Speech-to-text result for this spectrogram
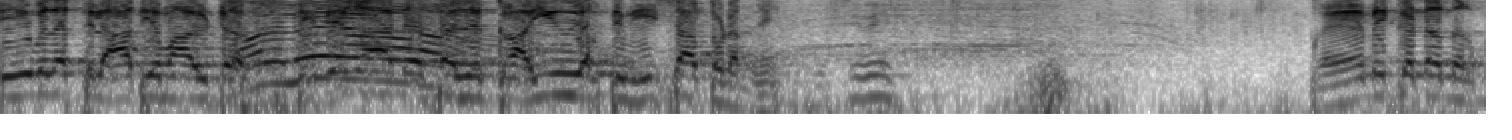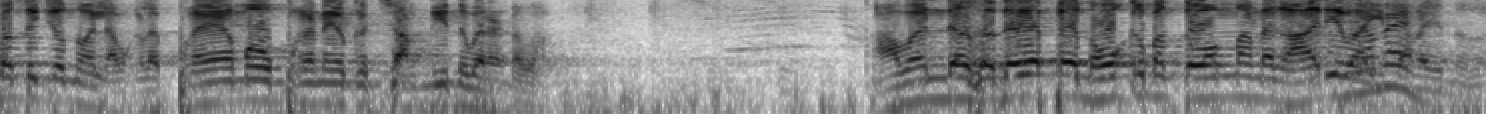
ജീവിതത്തിൽ ആദ്യമായിട്ട് കൈ ഉയർത്തി വീശാൻ തുടങ്ങി. പ്രേമിക്കേണ്ടത് നിർബന്ധിച്ചൊന്നുമല്ല മക്കളെ. പ്രേമവും പ്രണയമൊക്കെ ചങ്കിന്ന് വരേണ്ടതാണ് അവന്റെ ഹൃദയത്തെ നോക്കുമ്പോൾ തോന്നേണ്ട കാര്യമായി. പറയുന്നത്.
